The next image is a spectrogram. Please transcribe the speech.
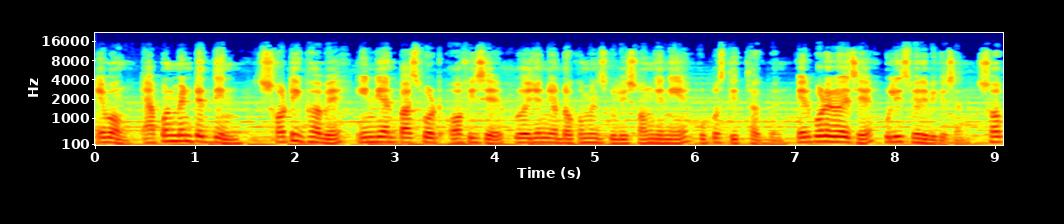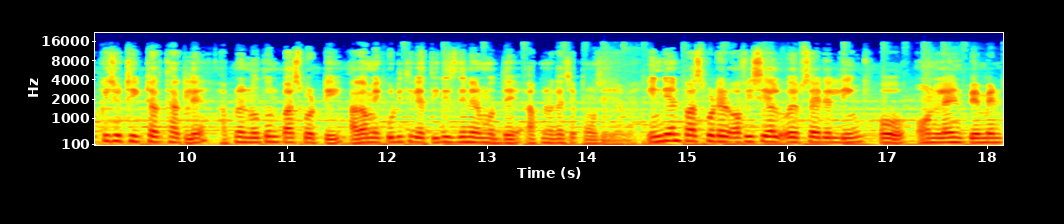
এবং অ্যাপয়েন্টমেন্টের দিন সঠিকভাবে ইন্ডিয়ান পাসপোর্ট অফিসে প্রয়োজনীয় ডকুমেন্টসগুলি সঙ্গে নিয়ে উপস্থিত থাকবেন। এরপরে রয়েছে পুলিশ ভেরিফিকেশন। সবকিছু ঠিকঠাক থাকলে আপনার নতুন পাসপোর্টটি আগামী কুড়ি থেকে তিরিশ দিনের মধ্যে আপনার কাছে পৌঁছে যাবে। ইন্ডিয়ান পাসপোর্টের অফিসিয়াল ওয়েবসাইটের লিঙ্ক ও অনলাইন পেমেন্ট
